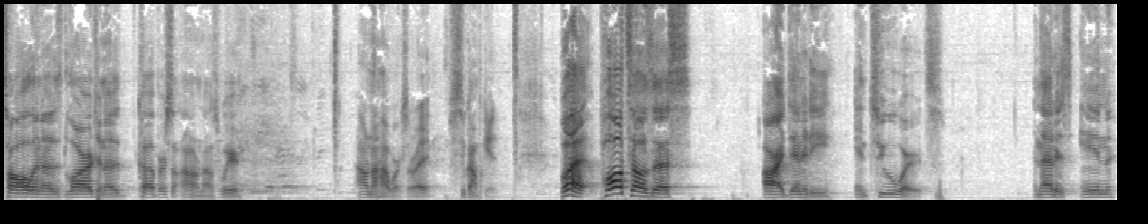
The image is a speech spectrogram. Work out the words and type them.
tall and a large and a cup or something. I don't know. It's weird. I don't know how it works, all right? It's too complicated. But Paul tells us our identity in two words, and that is in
